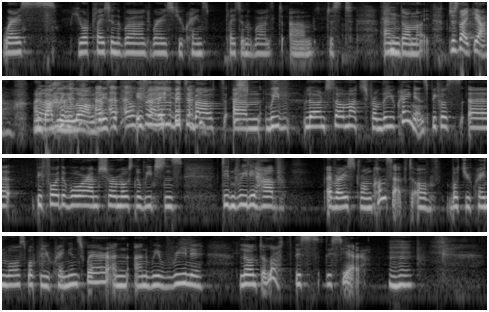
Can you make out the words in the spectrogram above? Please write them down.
where is your place in the world? Where is Ukraine's place in the world? Um, just and on, just like yeah, I'm no. babbling along, but it's, it's a little bit about. Um, we've learned so much from the Ukrainians because uh, before the war, I'm sure most Norwegians didn't really have a very strong concept of what Ukraine was, what the Ukrainians were, and and we've really learned a lot this this year. Mm -hmm.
